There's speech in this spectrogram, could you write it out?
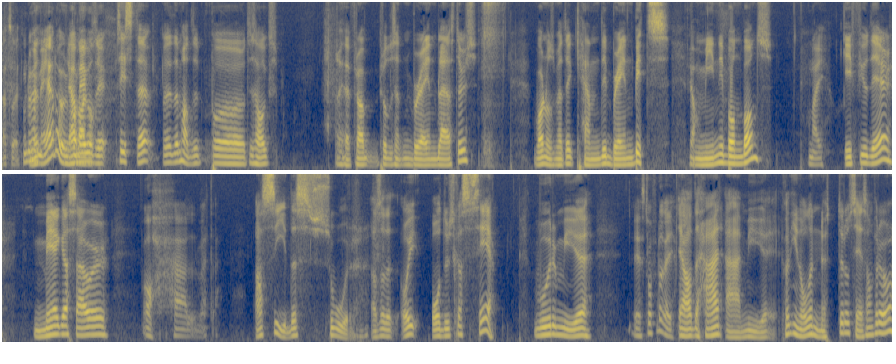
Rett og slett. Men du har Men- mer da? Jeg har mer godteri. Siste eh, de hadde på, til salgs eh, fra produsenten Brain Blasters var noe som heter Candy Brain Bits. Ja. Mini bonbons. Nei. If you dare. Mega sour. Å, helvete. Acidesor. Altså, det, oi, og du skal se hvor mye E-stoffer der i. Ja, det her er mye Det kan inneholde nøtter og sesamfrø òg.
